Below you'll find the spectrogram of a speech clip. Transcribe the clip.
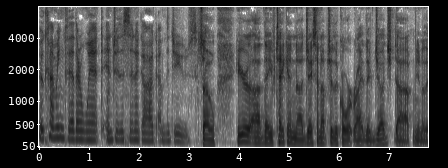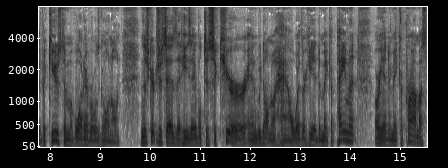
who coming thither went into the synagogue of the Jews. So here uh, they've taken uh, Jason up to the court, right? They've judged, uh, you know, they've accused him of whatever was going on. And the scripture says that he's able to secure, and we don't know how, whether he had to make a payment or he had to make a promise.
